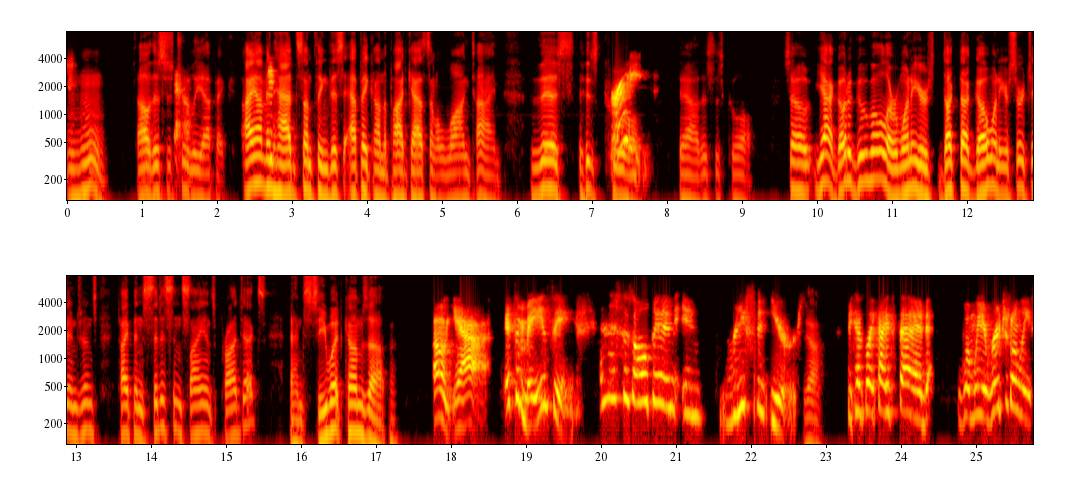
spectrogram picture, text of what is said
Mm-hmm. Oh, this is truly epic. I haven't had something this epic on the podcast in a long time. This is cool. Great. Yeah, this is cool. So yeah, go to Google or one of your DuckDuckGo, one of your search engines, type in citizen science projects and see what comes up. Oh yeah. It's amazing. And this has all been in recent years. Yeah. Because like I said, when we originally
